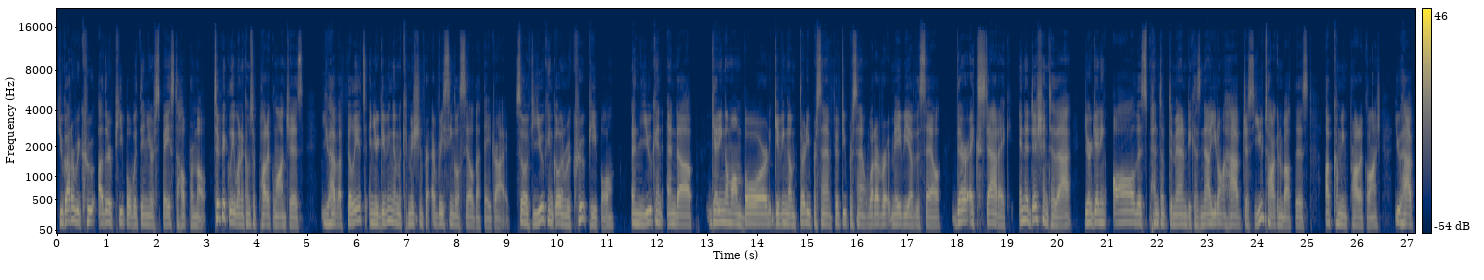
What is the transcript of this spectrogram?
you got to recruit other people within your space to help promote. Typically, when it comes to product launches, you have affiliates and you're giving them a commission for every single sale that they drive. So if you can go and recruit people and you can end up getting them on board, giving them 30%, 50%, whatever it may be of the sale. They're ecstatic. In addition to that, you're getting all this pent up demand because now you don't have just you talking about this upcoming product launch. You have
